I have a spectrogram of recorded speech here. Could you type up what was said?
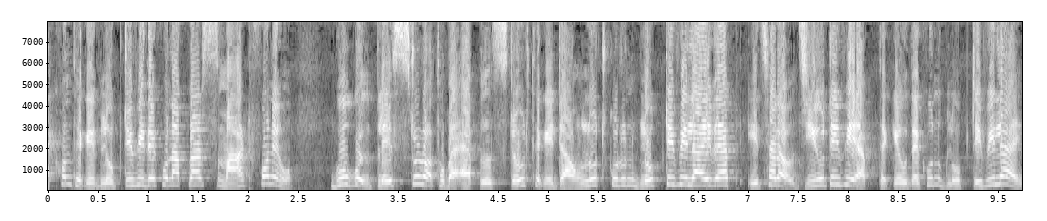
এখন থেকে গ্লোব টিভি দেখুন আপনার স্মার্টফোনেও। গুগল প্লে স্টোর অথবা অ্যাপল স্টোর থেকে ডাউনলোড করুন গ্লোব টিভি লাইভ অ্যাপ। এছাড়াও জিও টিভি অ্যাপ থেকেও দেখুন গ্লোব টিভি লাইভ।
